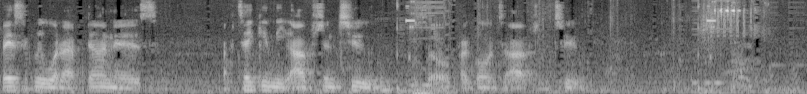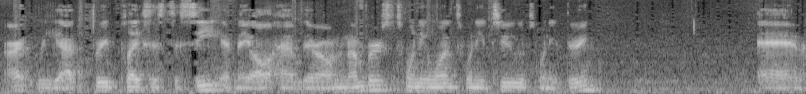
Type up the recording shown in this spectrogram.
Basically what I've done is, I've taken the option 2, so if I go into option 2, Alright, we got three places to see, and they all have their own numbers, 21, 22, and 23 and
